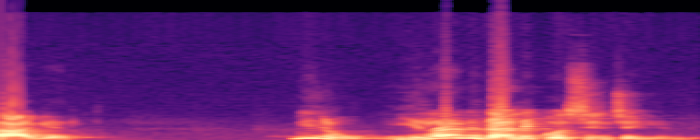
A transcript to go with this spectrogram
లాగారు. మీరు ఇలాంటి దాన్ని క్వశ్చన్ చెయ్యండి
